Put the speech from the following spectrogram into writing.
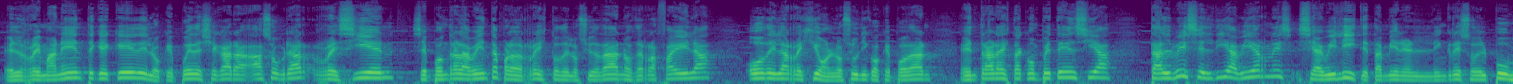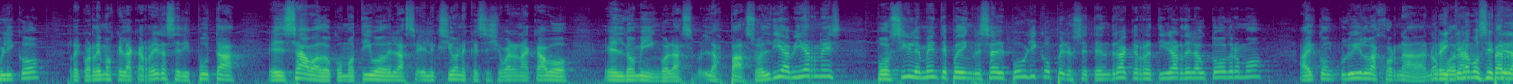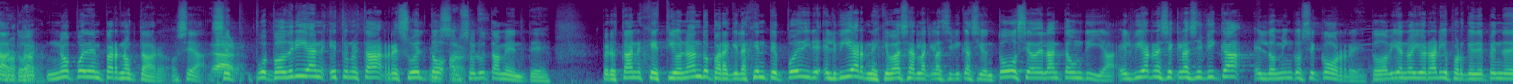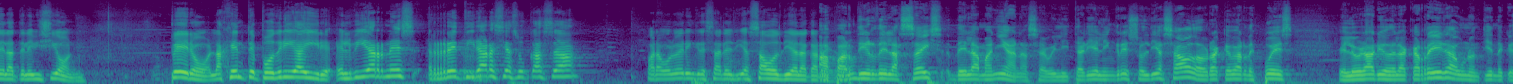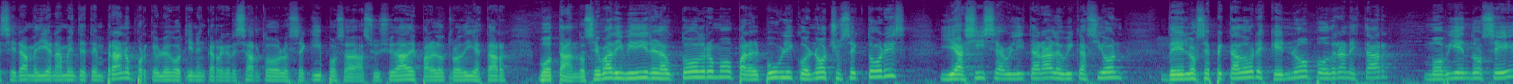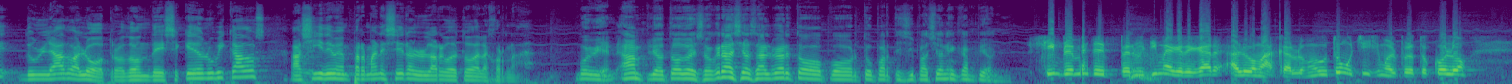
El remanente que quede, lo que puede llegar a, a sobrar, recién se pondrá a la venta para el resto de los ciudadanos de Rafaela o de la región, los únicos que podrán entrar a esta competencia. Tal vez el día viernes se habilite también el ingreso del público. Recordemos que la carrera se disputa el sábado con motivo de las elecciones que se llevarán a cabo el domingo, las, las paso. El día viernes posiblemente puede ingresar el público, pero se tendrá que retirar del autódromo al concluir la jornada. No Reiteramos este dato, pernoctar. ¿eh? no pueden pernoctar, o sea, Claro. se po- podrían, esto no está resuelto Exacto. absolutamente, pero están gestionando para que la gente pueda ir el viernes que va a ser la clasificación, todo se adelanta un día, el viernes se clasifica, el domingo se corre, todavía no hay horarios porque depende de la televisión, pero la gente podría ir el viernes, retirarse a su casa para volver a ingresar el día sábado, el día de la carrera. A partir de las 6 de la mañana se habilitaría el ingreso el día sábado. Habrá que ver después el horario de la carrera. Uno entiende que será medianamente temprano porque luego tienen que regresar todos los equipos a sus ciudades para el otro día estar votando. Se va a dividir el autódromo para el público en ocho sectores y allí se habilitará la ubicación de los espectadores que no podrán estar moviéndose de un lado al otro. Donde se quedan ubicados, allí deben permanecer a lo largo de toda la jornada. Muy bien, amplio todo eso. Gracias Alberto por tu participación en Campeones. Simplemente permitime agregar algo más, Carlos. Me gustó muchísimo el protocolo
